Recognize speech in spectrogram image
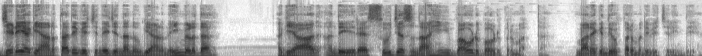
ਜਿਹੜੇ ਅਗਿਆਨਤਾ ਦੇ ਵਿੱਚ ਨੇ, ਜਿਨ੍ਹਾਂ ਨੂੰ ਗਿਆਨ ਨਹੀਂ ਮਿਲਦਾ, ਅਗਿਆਨ ਅੰਧੇਰ ਹੈ ਸੂਝਸ ਨਾਹੀ ਬਾਉੜ ਬਾਉੜ ਪਰਮਾਤਾ। ਮਾਰੇ ਕਹਿੰਦੇ, ਉਹ ਭਰਮ ਦੇ ਵਿੱਚ ਰਹਿੰਦੇ ਆ।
